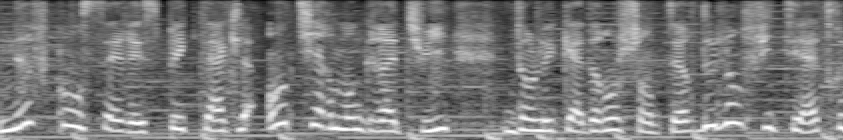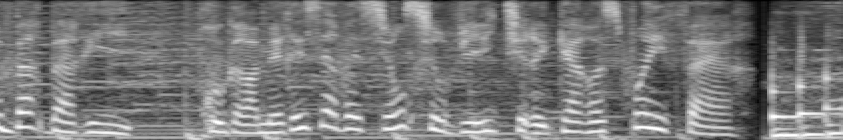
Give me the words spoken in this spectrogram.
9 concerts et spectacles entièrement gratuits dans le cadre enchanteur de l'amphithéâtre Barbarie. Programme et réservation sur ville-carrosse.fr.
